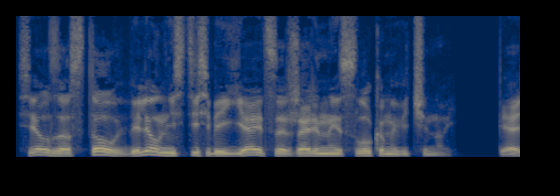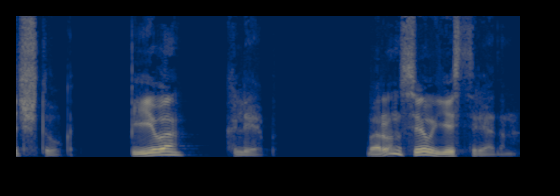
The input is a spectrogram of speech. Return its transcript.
Сел за стол, велел нести себе яйца, жареные с луком и ветчиной. Пять штук. Пиво, хлеб. Барон сел есть рядом.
